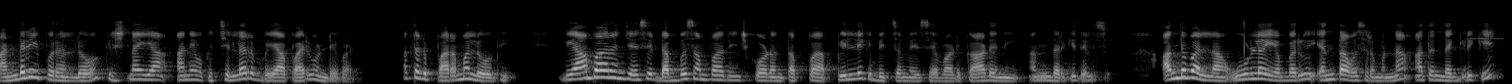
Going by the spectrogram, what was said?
పండరీపురంలో కృష్ణయ్య అనే ఒక చిల్లర వ్యాపారి ఉండేవాడు. అతడు పరమలోభి. వ్యాపారం చేసి డబ్బు సంపాదించుకోవడం తప్ప పిల్లికి బిచ్చం వేసేవాడు కాడని అందరికీ తెలుసు. అందువల్ల ఊళ్ళో ఎవ్వరూ ఎంత అవసరమున్నా అతని దగ్గరికి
